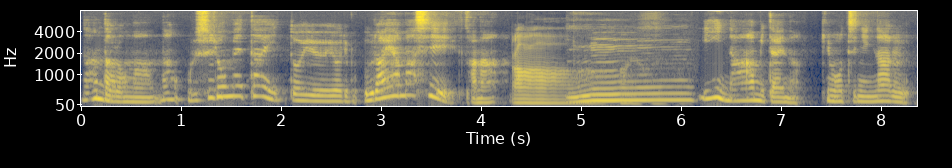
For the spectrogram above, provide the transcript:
なんだろうな、なん後ろめたいというよりも、羨ましいかな。ああ。うーん。いいなみたいな気持ちになる。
